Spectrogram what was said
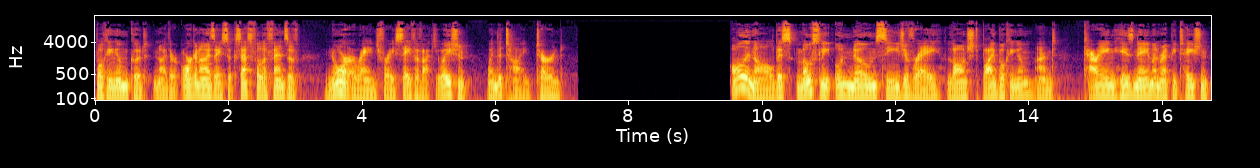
Buckingham could neither organise a successful offensive nor arrange for a safe evacuation when the tide turned. All in all, this mostly unknown siege of Ré, launched by Buckingham and carrying his name and reputation,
